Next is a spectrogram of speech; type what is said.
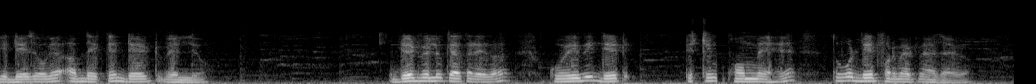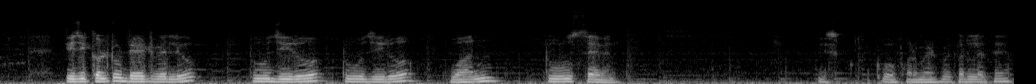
ये डेज़ हो गया। अब देखते हैं डेट वैल्यू डेट वैल्यू क्या करेगा? कोई भी डेट स्ट्रिंग फॉर्म में है तो वो डेट फॉर्मेट में आ जाएगा। Is equal to date value two zero two zero one two seven इसको फॉर्मेट में कर लेते हैं।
